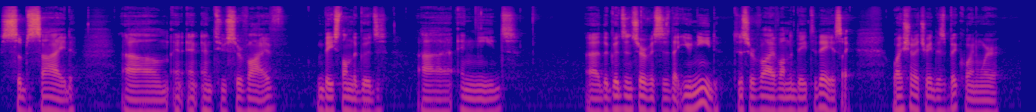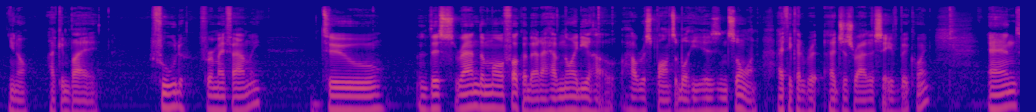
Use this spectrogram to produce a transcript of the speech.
subside um, and, and, and to survive based on the goods uh, and needs, uh, the goods and services that you need to survive on a day to day. It's like, why should I trade this Bitcoin where, you know, I can buy food for my family to this random motherfucker that I have no idea how, how responsible he is and so on. I think I'd, re- I'd just rather save Bitcoin. And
